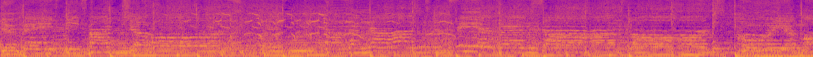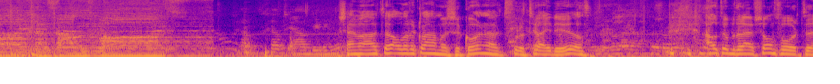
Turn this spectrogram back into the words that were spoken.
Je weet niet wat je hoort. Zandvoort. Zijn we uit alle reclames, Cor? Nou, voor de tweede uur. Autobedrijf Zandvoort, eh,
